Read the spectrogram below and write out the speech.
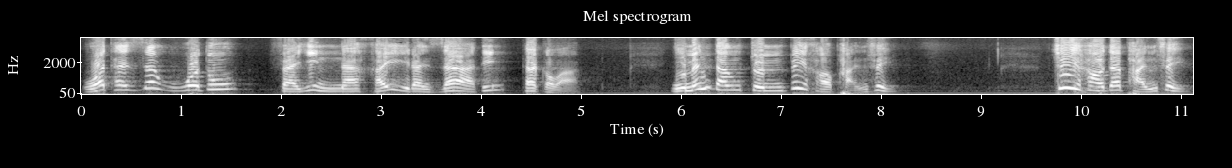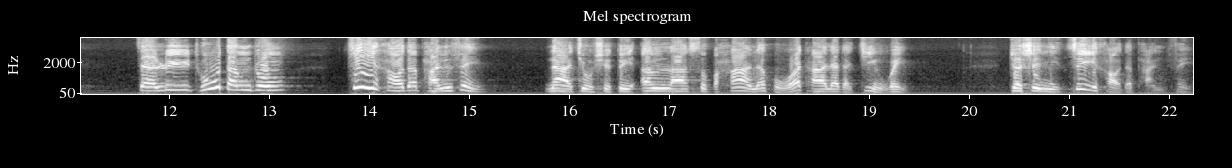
我太任我都反映了黑人扎丁他个啊，你们当准备好盘费。最好的盘费，在旅途当中，最好的盘费。”那就是对安拉苏巴哈的活塔拉的敬畏，这是你最好的盘费。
